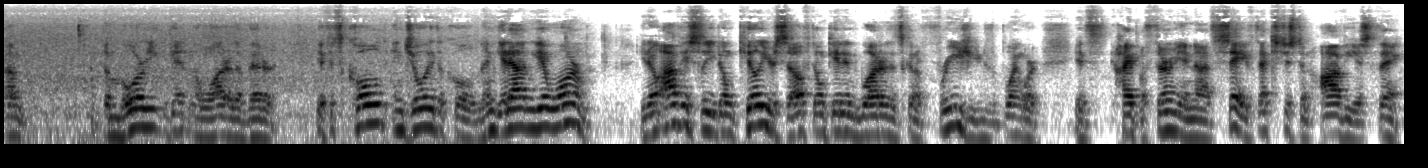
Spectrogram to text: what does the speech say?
Um, the more you can get in the water, the better. If it's cold, enjoy the cold. Then get out and get warm. You know, obviously, don't kill yourself. Don't get in water that's going to freeze you to the point where it's hypothermia and not safe. That's just an obvious thing.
